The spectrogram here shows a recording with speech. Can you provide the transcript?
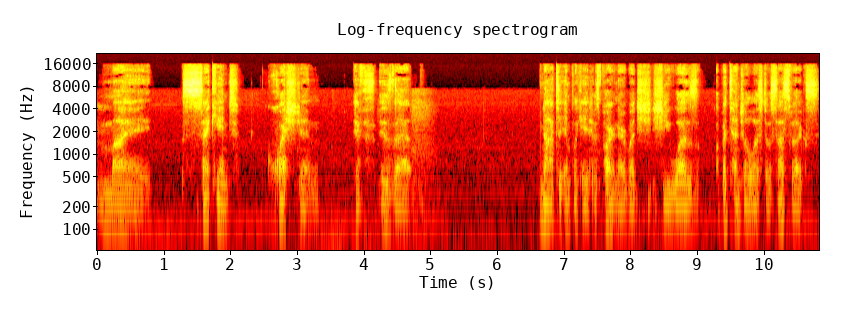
My second question if is that not to implicate his partner, but sh- she was a potential list of suspects.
